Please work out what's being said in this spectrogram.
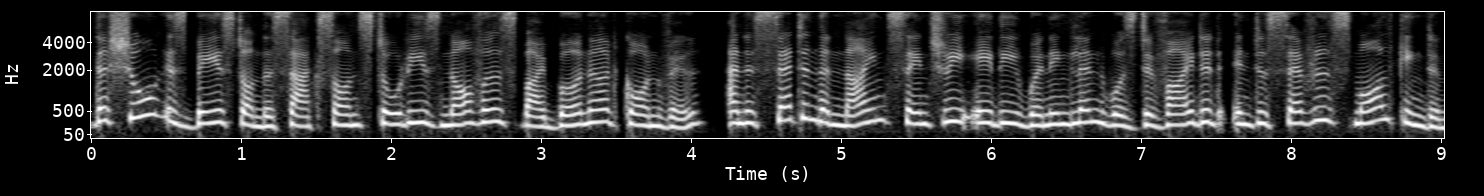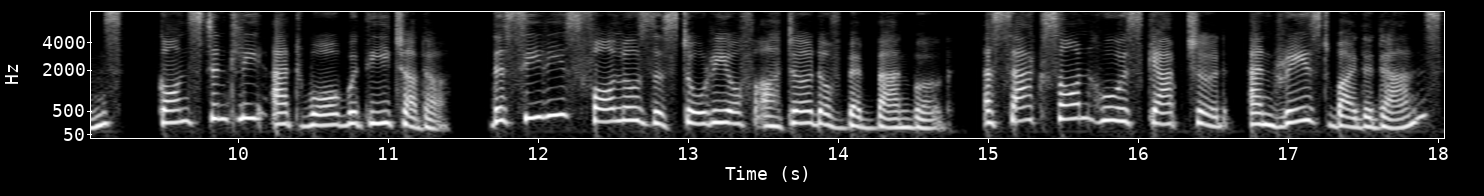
The show is based on the Saxon Stories novels by Bernard Cornwell and is set in the 9th century AD when England was divided into several small kingdoms, constantly at war with each other. The series follows the story of Uhtred of Bebbanburg, a Saxon who is captured and raised by the Danes,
